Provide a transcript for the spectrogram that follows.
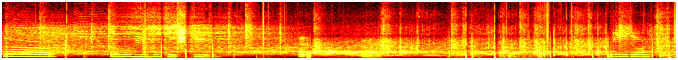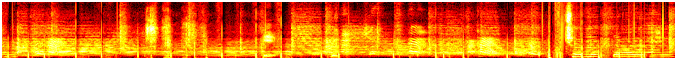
Ya. Arabanın yerinde karıştırıyorum. Evet. Böyle. Böyle devam koyalım. Bir. Bir. Çölle devam edeceğim.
